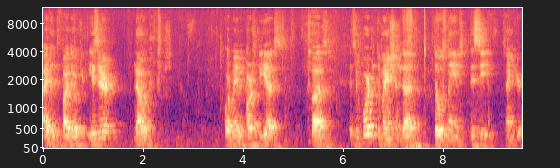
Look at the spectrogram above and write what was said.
identify the object easier? No. Or maybe partially yes. But it's important to mention that those names deceive. Thank you.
